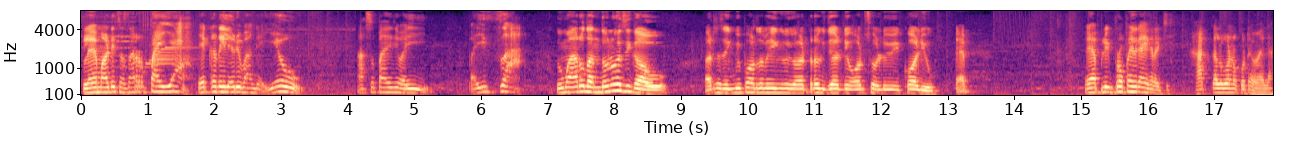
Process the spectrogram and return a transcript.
क्लेम अडीच हजार रुपये. एका डिलिव्हरी मागे. येऊ असं पाहिजे भाई पैसा. तुम्हारो धंदो न सिखाओ। अर्थ सिंग before the being your truck journey what should we call you. Tap हे आपली प्रोफाईल काय करायची? हा कलवा नको ठेवायला.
